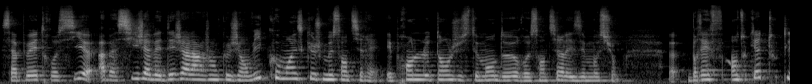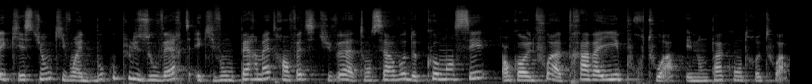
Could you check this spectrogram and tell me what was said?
ça peut être aussi, euh, ah bah si j'avais déjà l'argent que j'ai envie, comment est-ce que je me sentirais? Et prendre le temps justement de ressentir les émotions. Euh, bref, en tout cas, toutes les questions qui vont être beaucoup plus ouvertes et qui vont permettre, en fait, si tu veux, à ton cerveau de commencer, encore une fois, à travailler pour toi et non pas contre toi.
